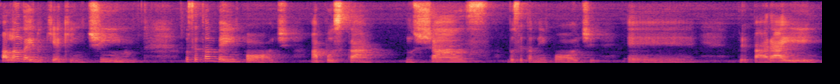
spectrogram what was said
Falando aí do que é quentinho, você também pode apostar nos chás, você também pode é, preparar aí,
